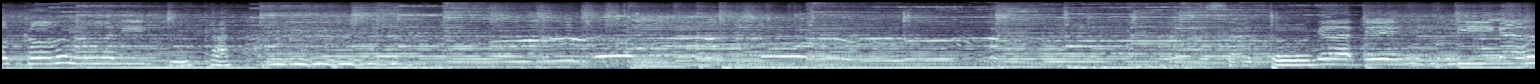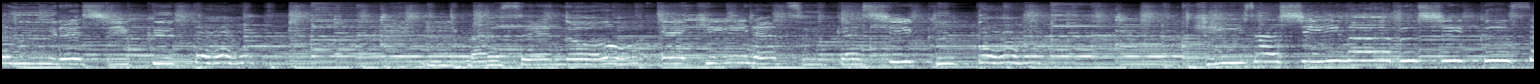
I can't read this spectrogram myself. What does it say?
里帰りが嬉しくて。今瀬の駅懐かしくて。日差し眩しく里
